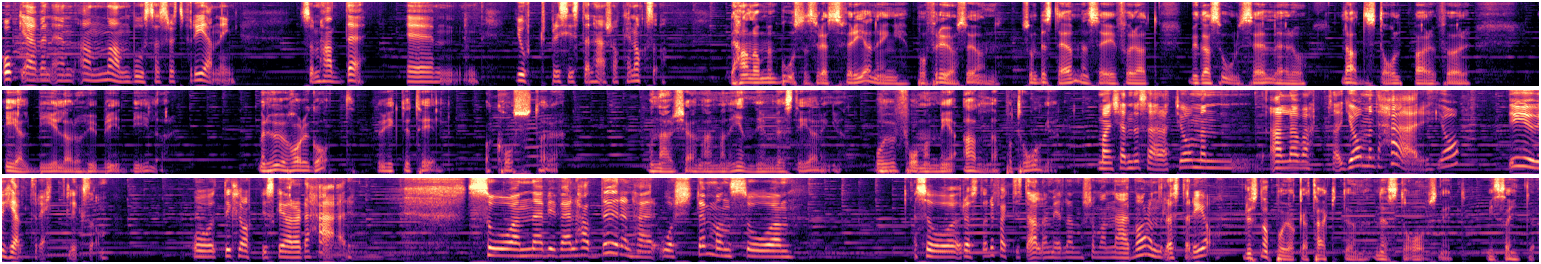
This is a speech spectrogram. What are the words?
och även en annan bostadsrättsförening som hade eh, gjort precis den här saken också. Det handlar om en bostadsrättsförening på Frösön som bestämmer sig för att bygga solceller och laddstolpar för elbilar och hybridbilar. Men hur har det gått? Hur gick det till? Vad kostar det? Och när tjänar man in investeringen? Och hur får man med alla på tåget? Man kände så här att ja men alla vart så här, ja men det här, ja det är ju helt rätt liksom. Och det är klart vi ska göra det här. Så när vi väl hade den här årsstämman så, så röstade faktiskt alla medlemmar som var närvarande röstade ja. Lyssna på Öka takten nästa avsnitt. Missa inte.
